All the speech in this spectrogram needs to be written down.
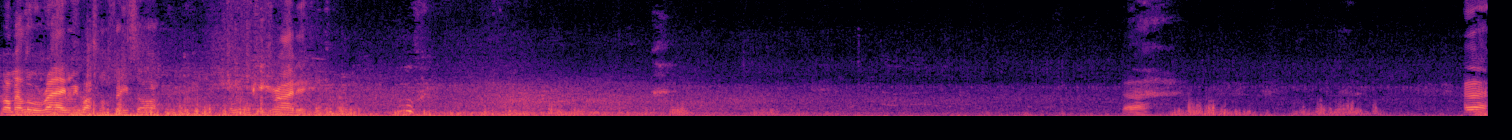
Brought my little rag, let me wash my face off. We're gonna keep grinding. Whew. Uh, uh,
